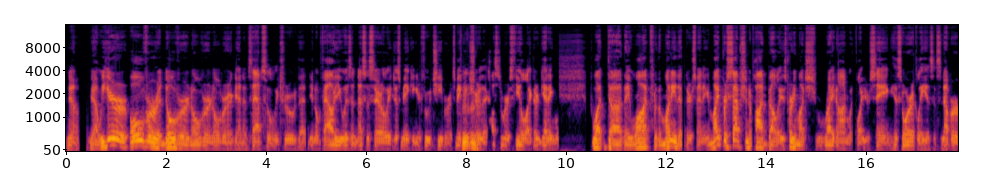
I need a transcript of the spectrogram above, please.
Yeah. Yeah. We hear over and over and over and over again. It's absolutely true that, you know, value isn't necessarily just making your food cheaper. It's making Mm-mm. sure that customers feel like they're getting what uh, they want for the money that they're spending. And my perception of Potbelly is pretty much right on with what you're saying. Historically, is it's never,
